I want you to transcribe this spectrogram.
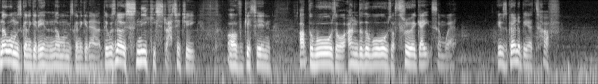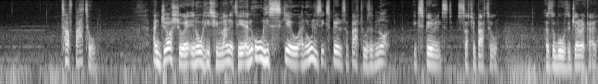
No one was going to get in and no one was going to get out. There was no sneaky strategy of getting up the walls or under the walls or through a gate somewhere. It was going to be a tough, tough battle. And Joshua, in all his humanity and all his skill and all his experience of battles, had not experienced such a battle as the walls of Jericho.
